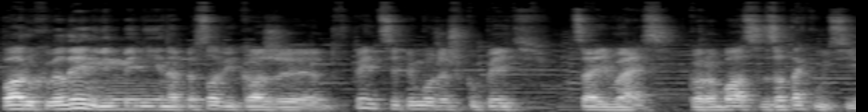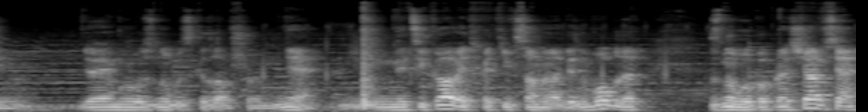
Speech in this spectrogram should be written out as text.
пару хвилин він мені написав і каже: в принципі, можеш купити цей весь коробас за таку ціну. Я йому знову сказав, що ні, не цікавить, хотів саме один воблер, знову попрощався.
